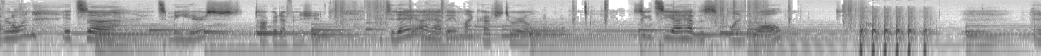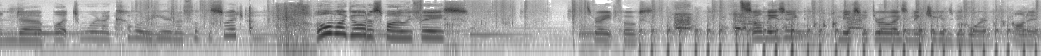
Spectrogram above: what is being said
everyone, it's uh, it's me here, Taco Definition. And today I have a Minecraft tutorial. As you can see, I have this blank wall. And uh, but when I come over here and I flip the switch, oh my god, a smiley face! That's right, folks. It's so amazing. It makes me throw eggs and make chickens be born on it.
